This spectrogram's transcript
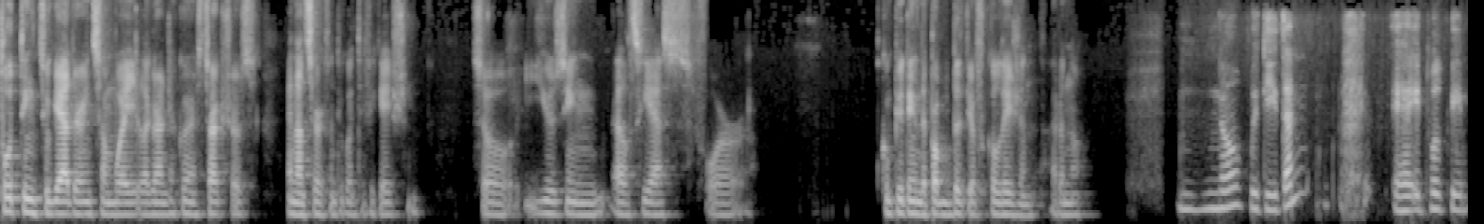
putting together in some way Lagrange coherent structures and uncertainty quantification? So using LCS for computing the probability of collision. I don't know. No, we didn't. Uh, it would be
